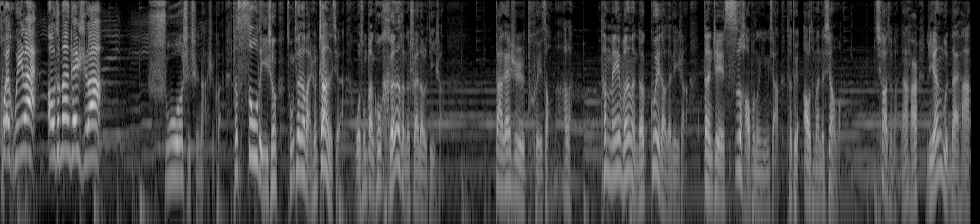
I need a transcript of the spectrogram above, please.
快回来！奥特曼开始了！”说时迟，那时快，他嗖的一声从跷跷板上站了起来，我从半空狠狠地摔到了地上，大概是腿早麻了，他没稳稳地跪倒在地上，但这丝毫不能影响他对奥特曼的向往。跷跷板男孩连滚带爬，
